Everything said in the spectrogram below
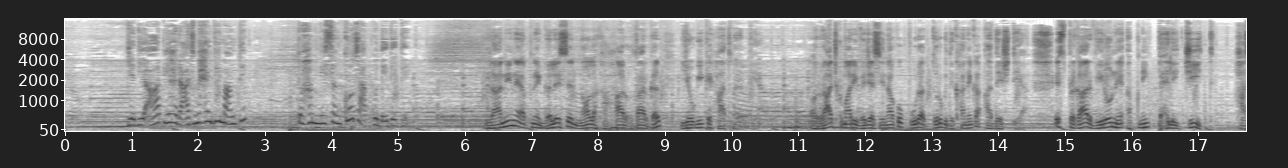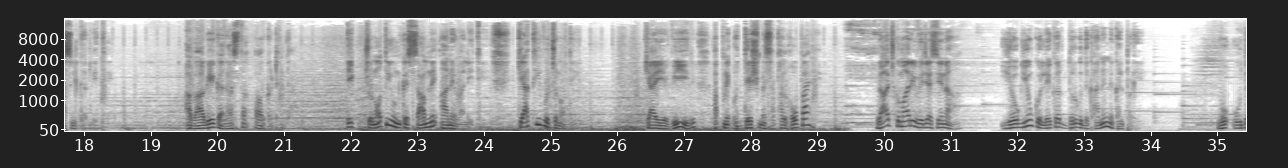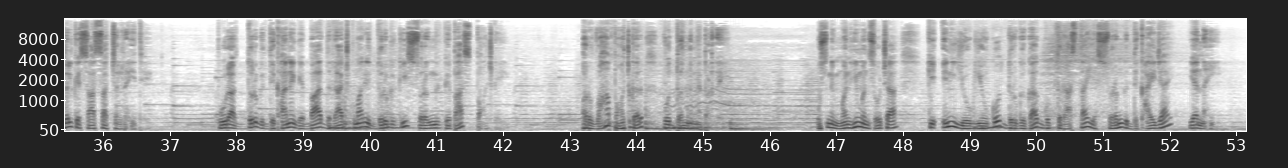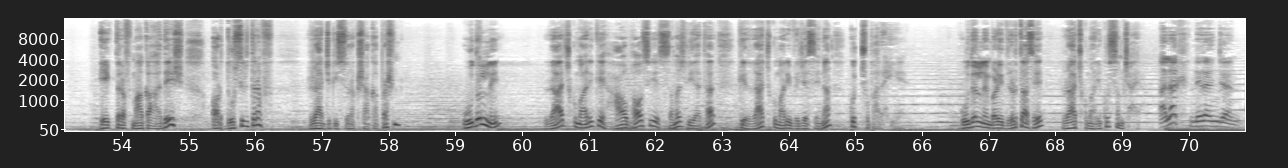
यदि आप यह राजमहल भी मांगते तो हम निसंकोच आपको दे देते। रानी ने अपने गले से नौलखा हार उतार कर योगी के हाथ में रख दिया और राजकुमारी विजय सेना को पूरा दुर्ग दिखाने का आदेश दिया। इस प्रकार वीरों ने अपनी पहली जीत हासिल कर ली थी। अब आगे का रास्ता और कठिन था। एक चुनौती उनके सामने आने वाली थी। क्या थी वो चुनौती? क्या ये वीर अपने उद्देश्य में सफल हो पाए? राजकुमारी विजय सेना योगियों को लेकर दुर्ग दिखाने निकल पड़ी। वो उदल के साथ साथ चल रही थी। पूरा दुर्ग दिखाने के बाद राजकुमारी दुर्ग की सुरंग के पास पहुँच गई। और वहाँ पहुंचकर वो द्वंद में पड़ गई। उसने मन ही मन सोचा कि इन योगियों को दुर्ग का गुप्त रास्ता या सुरंग दिखाई जाए या नहीं। एक तरफ़ माँ का आदेश और दूसरी तरफ़ राज्य की सुरक्षा का प्रश्न। उदल ने राजकुमारी के हाव भाव से यह समझ लिया था कि राजकुमारी विजय सेना कुछ छुपा रही है। उदल ने बड़ी दृढ़ता से राजकुमारी को समझाया। अलख निरंजन,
